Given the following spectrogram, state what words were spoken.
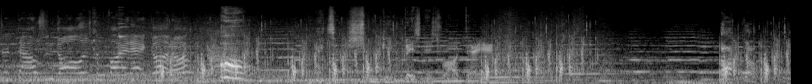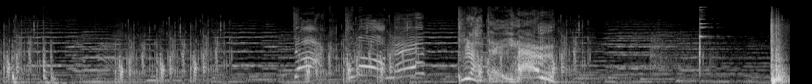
$100,000 to buy that gun, huh? Oh, it's a chunky business right there. Doctor! Doc, come on, man! Bloody hell!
